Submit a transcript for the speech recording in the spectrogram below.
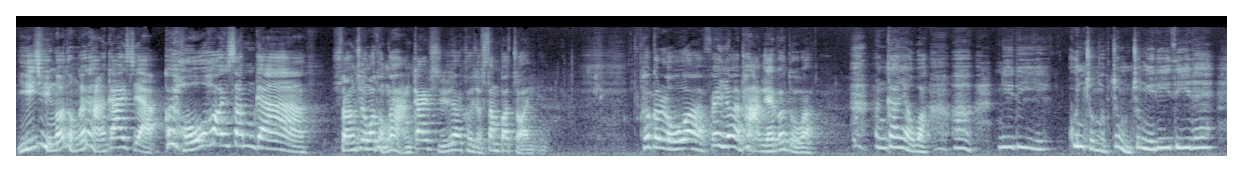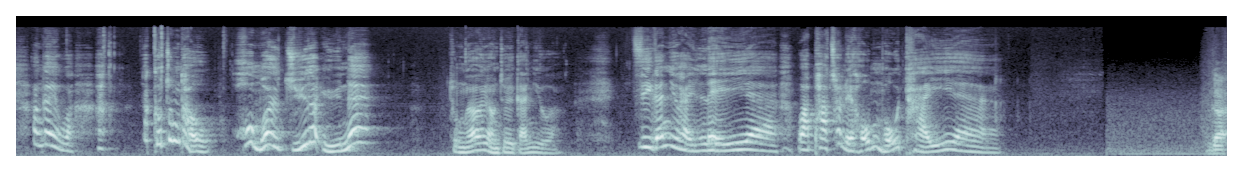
以前我同佢行街市啊，佢好開心㗎。上次我同佢行街市咧，佢就心不在焉。佢個腦啊飛咗去拍嘢嗰度啊，陣間又話啊呢啲嘢觀眾又中唔中意呢啲咧？陣間又話啊一個鐘頭可唔可以煮得完咧？仲有一樣最緊要啊，至緊要係你啊，話拍出嚟好唔好睇啊！唔該，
